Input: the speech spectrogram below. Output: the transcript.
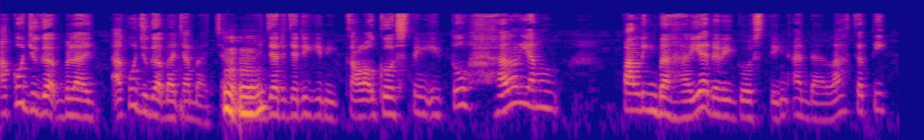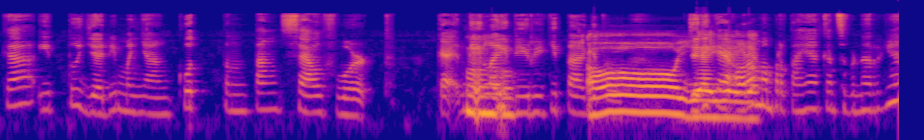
aku juga belajar, aku juga baca-baca. Mm-mm. Belajar jadi gini, kalau ghosting itu hal yang paling bahaya dari ghosting adalah ketika itu jadi menyangkut tentang self worth, kayak nilai Mm-mm. diri kita gitu. oh iya Jadi iya kayak orang iya mempertanyakan sebenarnya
